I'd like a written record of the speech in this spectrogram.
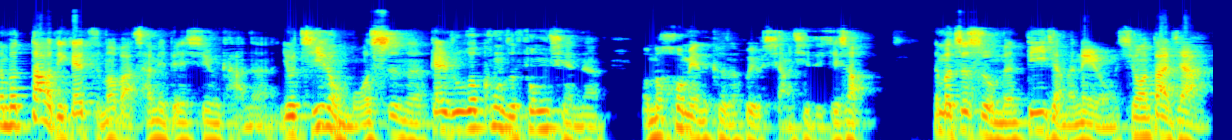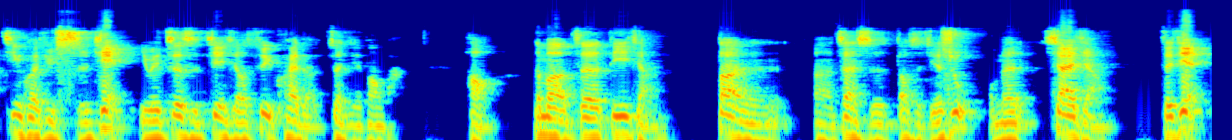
那么到底该怎么把产品变信用卡呢？有几种模式呢？该如何控制风险呢？我们后面的课程会有详细的介绍。那么这是我们第一讲的内容，希望大家尽快去实践，因为这是见效最快的赚钱方法。好，那么这第一讲但呃暂时到此结束，我们下一讲再见。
